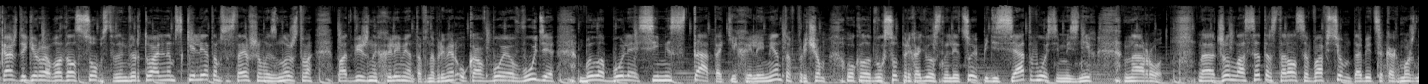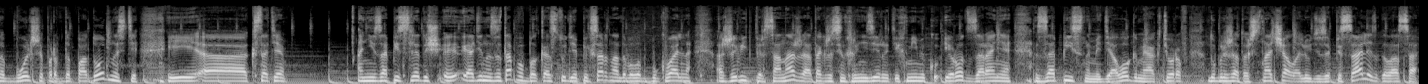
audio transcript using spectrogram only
Каждый герой обладал собственным виртуальным скелетом, состоявшим из множества подвижных элементов. Например, у ковбоя Вуди было более 700 таких элементов, причем около 200 приходилось на лицо, и 58 из них народ. Э, Джон Лассетер старался во всем добиться как можно больше правдоподобности. И, э, кстати, они записывали следующий... э, Один из этапов был, когда студия Pixar надо было буквально оживить персонажей, а также синхронизировать их мимику и рот с заранее записанными диалогами актеров дубляжа. То есть сначала люди записали с голоса,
